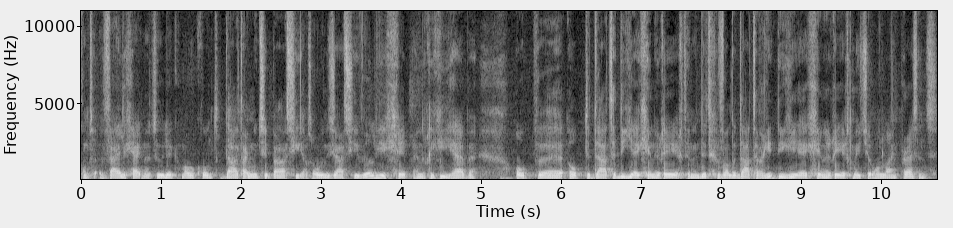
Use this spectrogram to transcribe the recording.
rond veiligheid natuurlijk, maar ook rond data-emancipatie. Als organisatie wil je grip en regie hebben op, uh, op de data die jij genereert. En in dit geval de data die jij genereert met je online presence.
